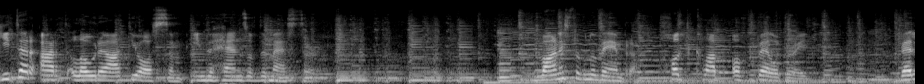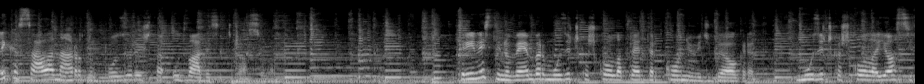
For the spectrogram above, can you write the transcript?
Guitar Art laureati 8 In the Hands of the Master 12. novembra Hot Club of Belgrade Velika sala Narodnog pozorišta u 20 časova 13. novembar Muzička škola Petar Konjović Beograd Muzička škola Josif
